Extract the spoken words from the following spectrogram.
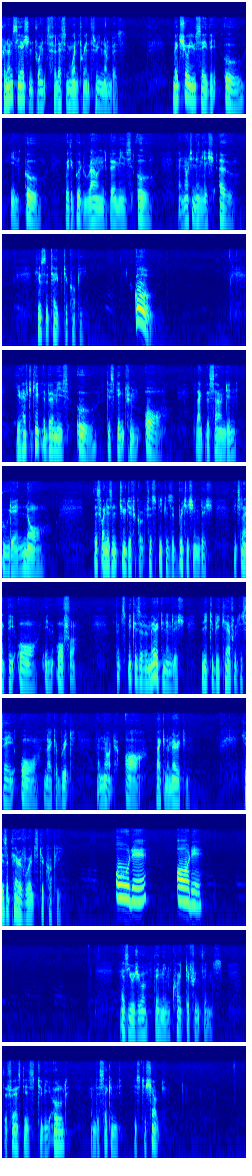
Pronunciation points for lesson 1.3 numbers. Make sure you say the O in ko with a good round Burmese O and not an English O. Here's the tape to copy. Go. You have to keep the Burmese O distinct from O, like the sound in Bude no. This one isn't too difficult for speakers of British English. It's like the O in awful. But speakers of American English need to be careful to say or like a Brit and not ah like an American. Here's a pair of words to copy. Ore, ore. As usual, they mean quite different things. The first is to be old, and the second is to shout.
